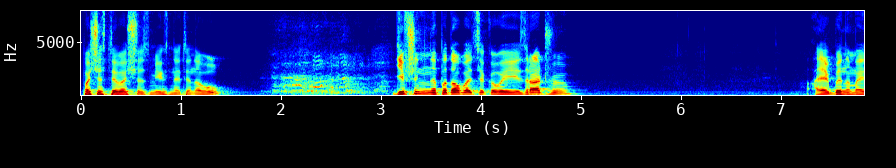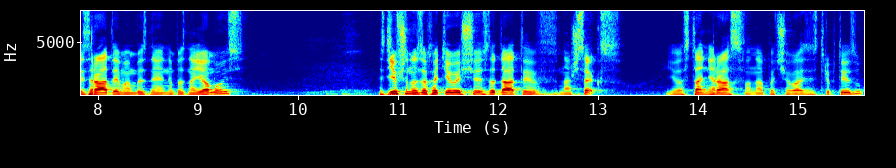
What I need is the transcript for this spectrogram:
Пощастило, що зміг знайти нову. Дівчині не подобається, коли я її зраджую. А якби на мої зради, ми б з нею не познайомились. З дівчиною захотіли щось додати в наш секс. І останній раз вона почала зі стриптизу.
